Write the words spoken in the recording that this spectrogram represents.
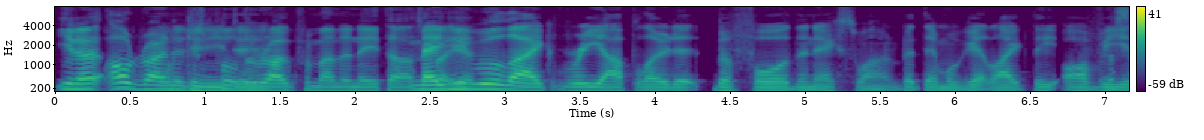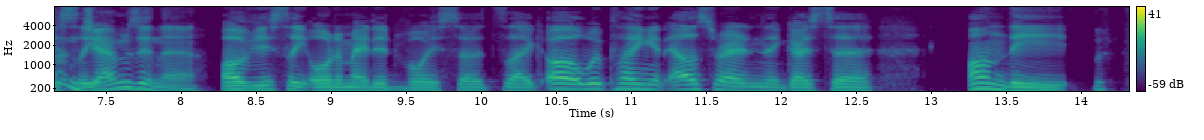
you know, old Rona What just can you pulled the do? rug from underneath us. but Maybe yeah. we'll like re-upload it before the next one, but then we'll get like the There's some obviously gems in there. obviously automated voice. So it's like, oh, we're playing it elsewhere, and it goes to on the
